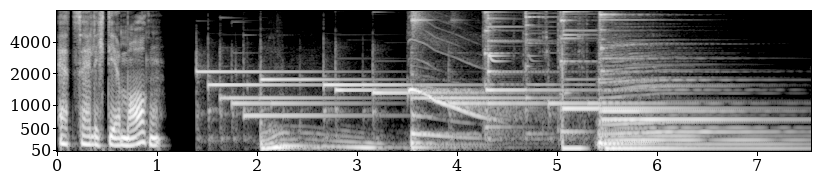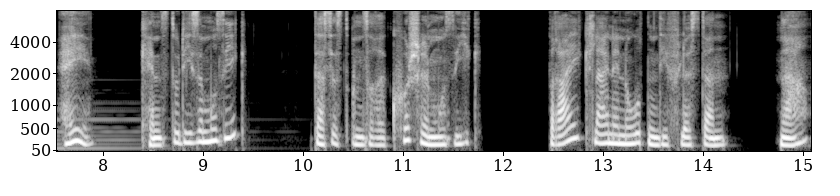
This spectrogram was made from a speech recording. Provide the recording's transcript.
erzähle ich dir morgen. Hey, kennst du diese Musik? Das ist unsere Kuschelmusik. Drei kleine Noten, die flüstern. Na,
